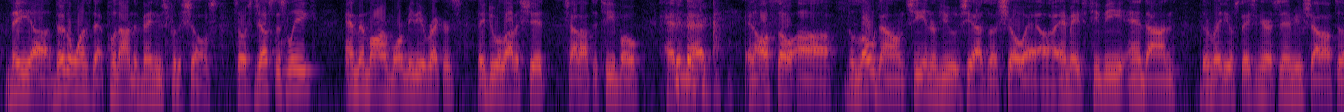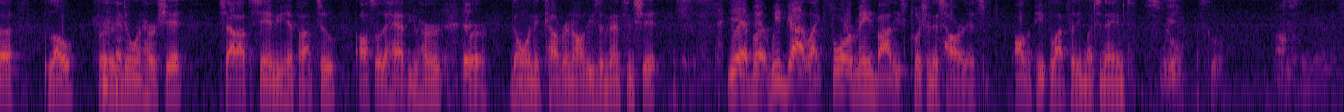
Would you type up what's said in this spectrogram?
They uh, they're the ones that put on the venues for the shows. So it's Justice League, MMR, More Media Records. They do a lot of shit. Shout out to Tebow heading that, and also uh, the Lowdown. She interviewed. She has a show at uh, MHTV and on the radio station here at CMU. Shout out to Low for doing her shit. Shout out to CMU Hip Hop too. Also to have you heard for going and covering all these events and shit. Yeah, but we've got like four main bodies pushing this hard. It's all the people I pretty much named. Sweet. That's cool. Awesome.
